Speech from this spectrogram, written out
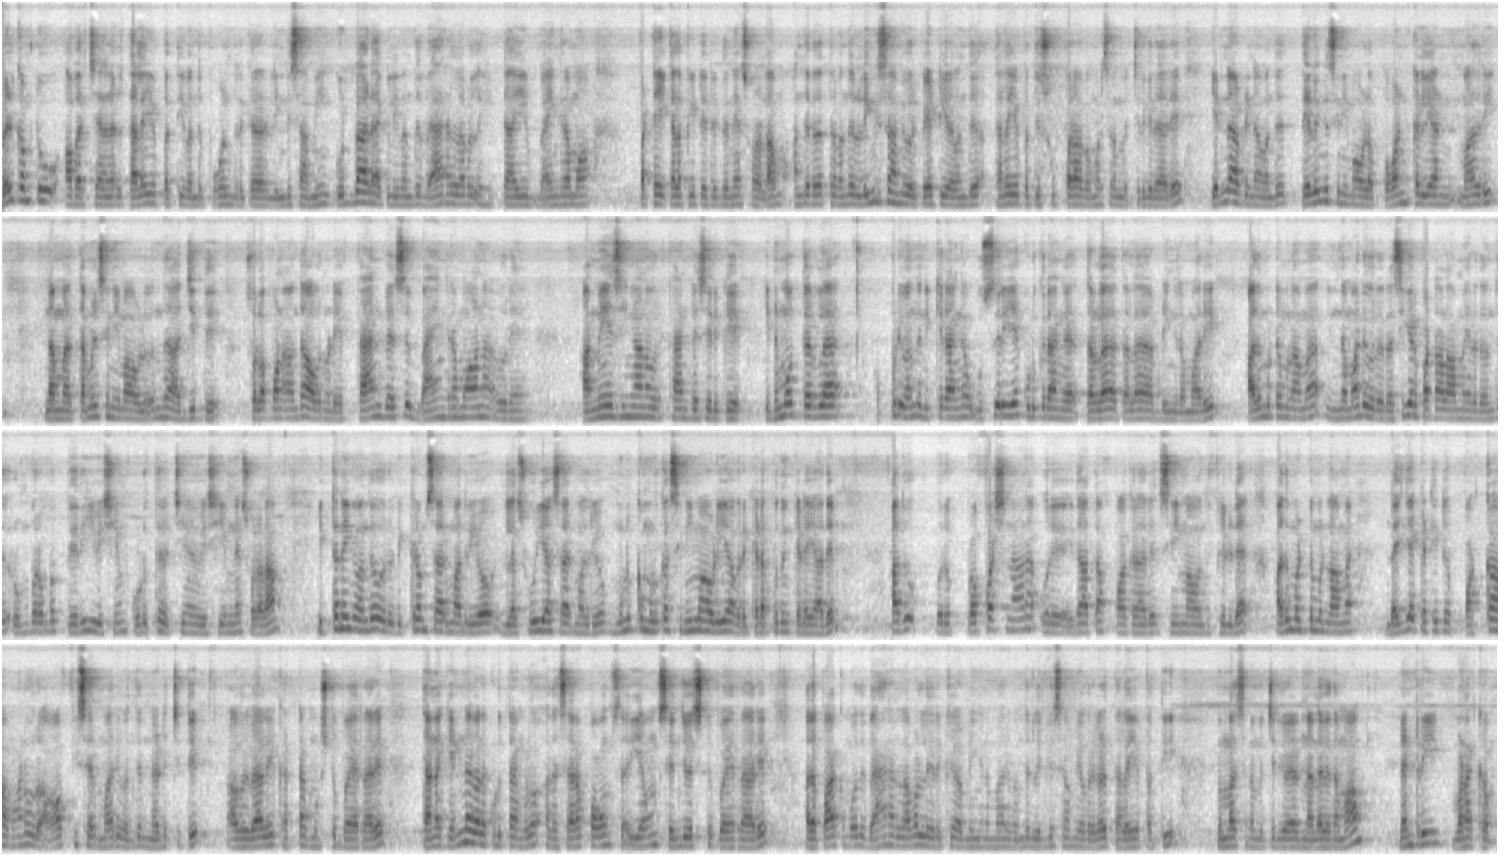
Welcome to our channel தலையை பற்றி வந்து புகழ்ந்துருக்கிறார் லிங்குசாமி. குட் பேட் ஆக்லி வந்து வேற லெவலில் ஹிட் ஆகி பயங்கரமாக பட்டையை கிளப்பிட்டு இருக்குன்னே சொல்லலாம். அந்த விதத்தில் வந்து லிங்குசாமி ஒரு பேட்டியில் வந்து தலையை பற்றி சூப்பராக விமர்சனம் வச்சிருக்கிறாரு. என்ன அப்படின்னா வந்து தெலுங்கு சினிமாவில் பவன் கல்யாண் மாதிரி நம்ம தமிழ் சினிமாவில் வந்து அஜித் சொல்லப்போனால் வந்து அவருடைய ஃபேன் பேஸு பயங்கரமான ஒரு அமேசிங்கான ஒரு ஃபேன் பேஸ் இருக்குது என்னமோ தெரில அப்படி வந்து நிற்கிறாங்க உசிரியே கொடுக்குறாங்க. தலை தலை அப்படிங்கிற மாதிரி. அது மட்டும் இல்லாமல் இந்த மாதிரி ஒரு ரசிகர் பட்டாளம் அமைகிறது வந்து ரொம்ப ரொம்ப பெரிய விஷயம் கொடுத்த வச்ச விஷயம்னே சொல்லலாம். இத்தனைக்கு வந்து ஒரு விக்ரம் சார் மாதிரியோ இல்லை சூர்யா சார் மாதிரியோ முழுக்க முழுக்க சினிமாவிலேயே அவர் கிடப்பதும் கிடையாது. அது ஒரு ப்ரொஃபஷனான ஒரு இதாக தான் பார்க்குறாரு சினிமா வந்து ஃபீல்டை அது மட்டும் இல்லாமல் டையை கட்டிட்டு பக்காவான ஒரு ஆஃபீஸர் மாதிரி வந்து நடிச்சுட்டு அவர் வேலையை கரெக்டாக முடிச்சுட்டு போயிடுறாரு. தனக்கு என்ன வேலை கொடுத்தாங்களோ அதை சிறப்பாகவும் சரியாகவும் செஞ்சு வச்சுட்டு போயிடுறாரு. அதை பார்க்கும்போது வேற லெவலில் இருக்குது அப்படிங்கிற மாதிரி வந்து லிங்குசாமி அவர்கள் தலையை பற்றி விமர்சனம் வச்சிருக்கிறாரு நல்ல விதமாக நன்றி வணக்கம்.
